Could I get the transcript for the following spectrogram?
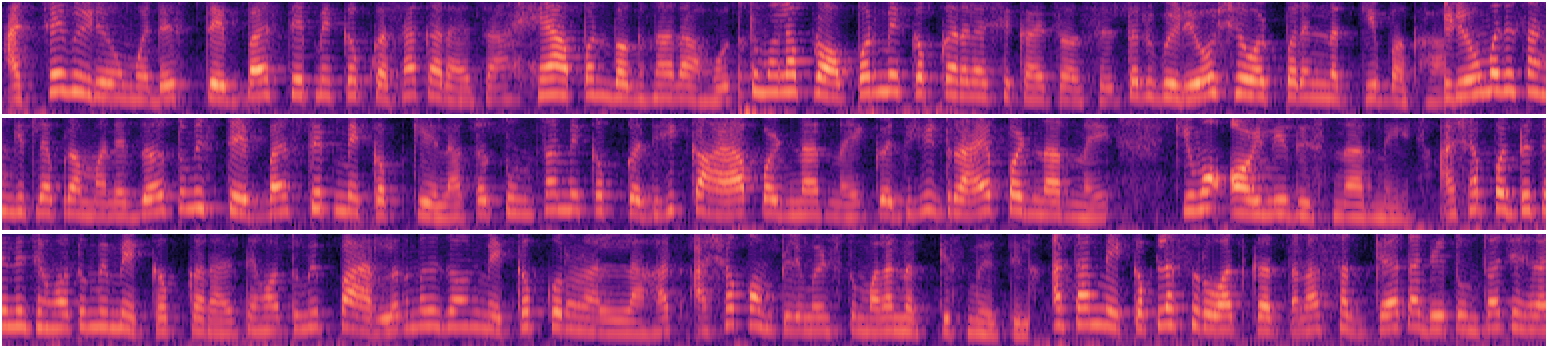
आजच्या व्हिडिओमध्ये स्टेप बाय स्टेप मेकअप कसा करायचा हे आपण बघणार आहोत. तुम्हाला प्रॉपर मेकअप करायला शिकायचं असेल तर व्हिडिओ शेवटपर्यंत नक्की बघा. व्हिडिओमध्ये सांगितल्याप्रमाणे जर तुम्ही स्टेप बाय स्टेप मेकअप केला तर तुमचा मेकअप कधीही काळा पडणार नाही कधीही ड्राय पडणार नाही किंवा ऑइली दिसणार नाही. अशा पद्धतीने जेव्हा तुम्ही मेकअप कराल तेव्हा तुम्ही पार्लरमध्ये जाऊन मेकअप करून आलेला आहात अशा कॉम्प्लिमेंट्स तुम्हाला नक्कीच मिळतील. आता मेकअपला सुरुवात करताना सगळ्यात आधी तुमचा चेहरा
